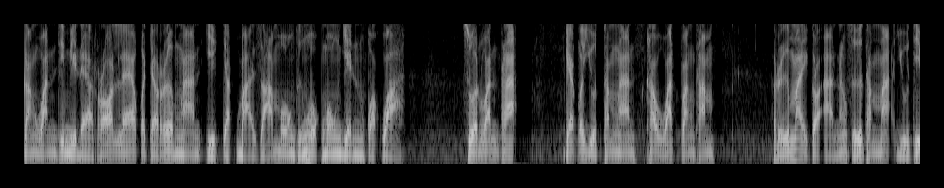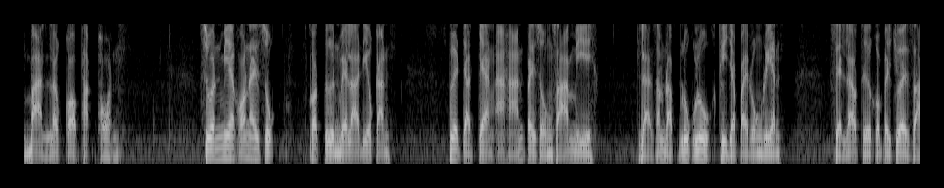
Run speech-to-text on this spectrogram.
กลางวันที่มีแดดร้อนแล้วก็จะเริ่มงานอีกจากบ่ายสามโมงถึงหกโมงเย็นกว่าๆ ส่วนวันพระ แกก็หยุดทำงานเข้าวัดฟังธรรม หรือไม่ก็อ่านหนังสือธรรมะอยู่ที่บ้านแล้วก็พักผ่อน ส่วนเมียของนายสุขก็ตื่นเวลาเดียวกัน เพื่อจัดแจงอาหารไปส่งสามี และสำหรับลูกๆที่จะไปโรงเรียน เสร็จแล้วเธอก็ไปช่วยสา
